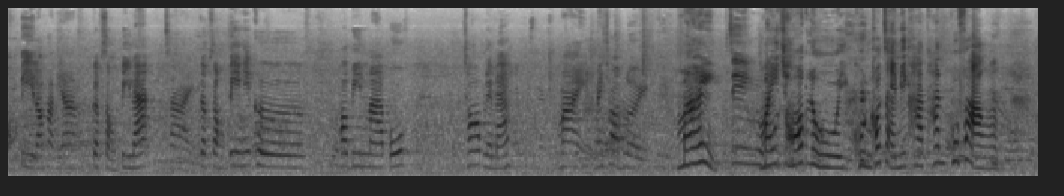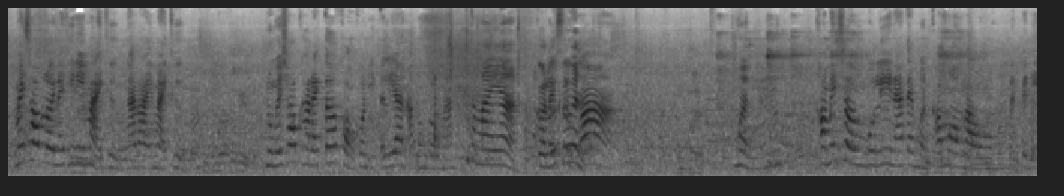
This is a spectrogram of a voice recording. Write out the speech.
2 ปีแล้วค่ะพี่อ้ำเกือบ 2 ปีละใช่เกือบ 2 ปีนี่คือ พอบินมาปุ๊บชอบเลยไหมไม่ไม่ชอบเลย ไม่จริงหนูไม่ชอบเลย คุณเข้าใจไหมคะท่านผู้ฟัง ไม่ชอบเลยในที่นี้หมายถึงอะไรหมายถึง หนูไม่ชอบคาแรคเตอร์ของคนอิตาเลียนเอาตรงๆนะทำไมอะ เกิดอะไรขึ้น สึกว่า เหมือนเขาไม่เชิงบูลลี่นะ แต่เหมือนเขามองเราเหมือนเป็นเอ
